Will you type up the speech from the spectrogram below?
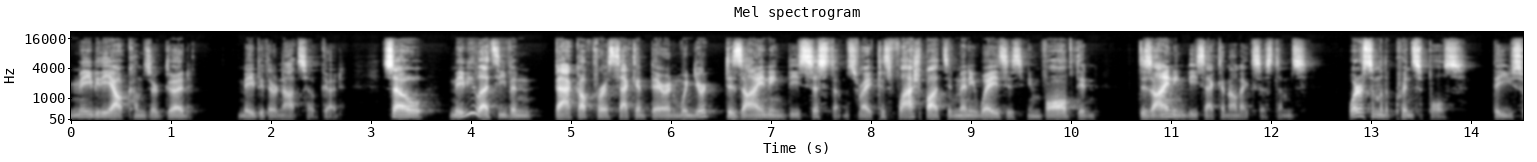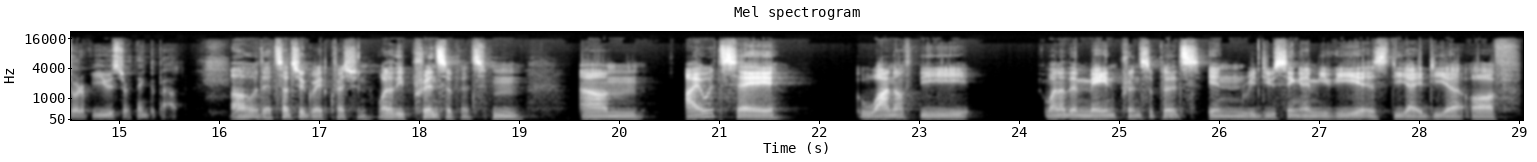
maybe the outcomes are good, maybe they're not so good. So maybe let's even back up for a second there. And when you're designing these systems, right? Because Flashbots in many ways is involved in designing these economic systems. What are some of the principles that you sort of used or think about? Oh, that's such a great question. What are the principles? Hmm. Um, I would say one of the one of the main principles in reducing MEV is the idea of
